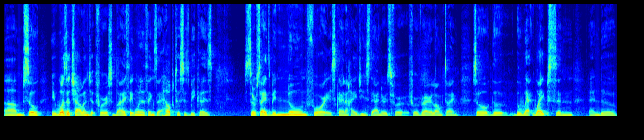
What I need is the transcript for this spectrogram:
Um, so it was a challenge at first, but I think one of the things that helped us is because Surfside's been known for its kind of hygiene standards for, for a very long time. So the the wet wipes and and the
